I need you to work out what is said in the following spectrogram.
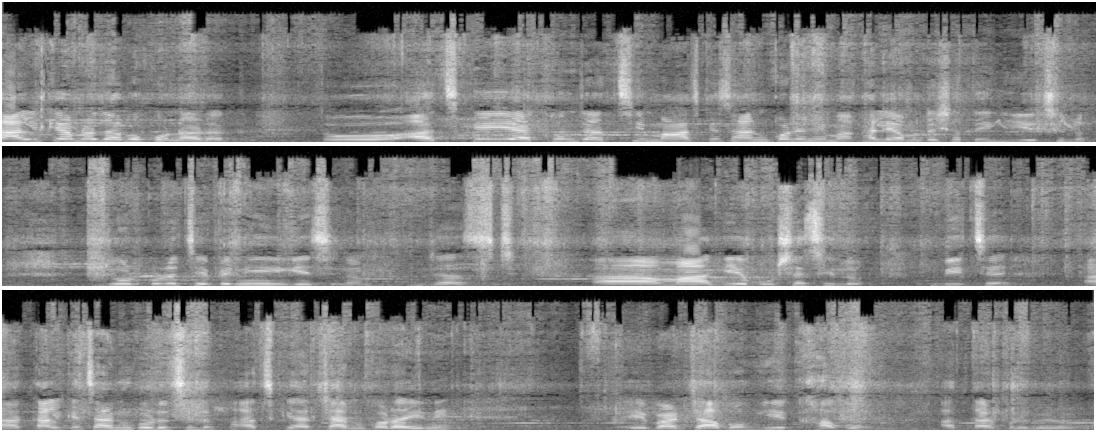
কালকে আমরা যাব কোনারক। তো আজকেই এখন যাচ্ছি। মা আজকে স্নান করেনি, মা খালি আমাদের সাথেই গিয়েছিল। জোর করে চেপে নিয়ে গিয়েছিলাম। জাস্ট মা গিয়ে বসেছিল বিচে কালকে চান করেছিল, আজকে আর চান করায়নি। এবার যাব, গিয়ে খাব। আর তারপরে বেরোবো।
